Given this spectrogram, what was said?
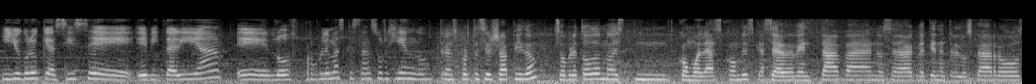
y yo creo que así se evitaría eh, los problemas que están surgiendo. Transporte sí es rápido, sobre todo no es mm, como las combis que se aventaban, o sea, metían entre los carros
